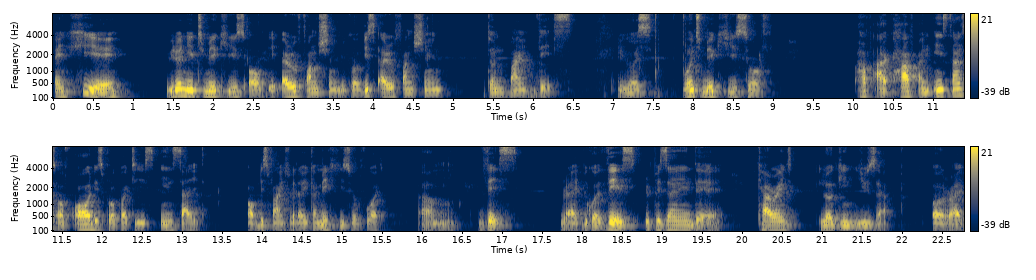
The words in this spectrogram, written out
And here we don't need to make use of the arrow function because this arrow function don't bind this. Because we want to make use of have, have an instance of all these properties inside of this function so that you can make use of what? Um, this right? Because this representing the current login user. All right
